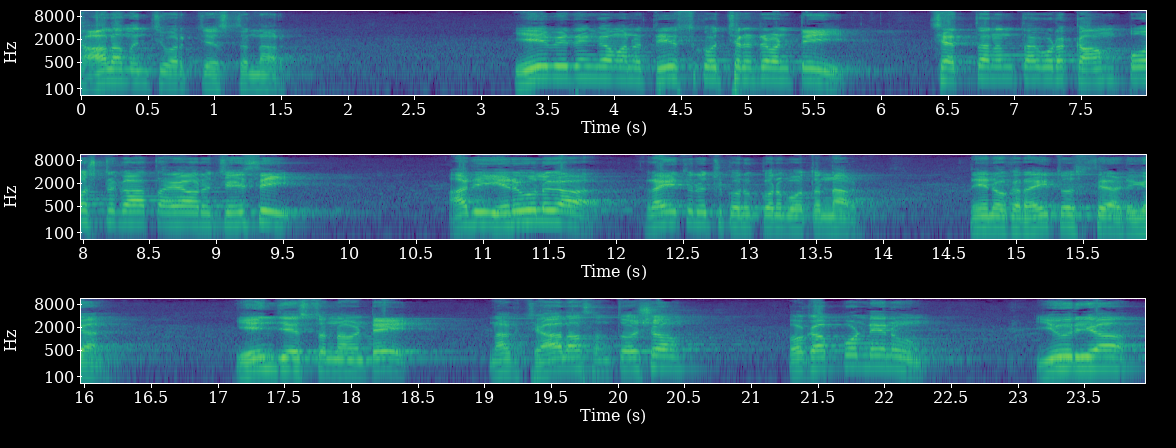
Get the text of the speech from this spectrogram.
చాలా మంచి వర్క్ చేస్తున్నారు. ఏ విధంగా మనం తీసుకొచ్చినటువంటి చెత్తనంతా కూడా కాంపోస్ట్గా తయారు చేసి అది ఎరువులుగా రైతులు వచ్చి కొనుక్కొని పోతున్నారు నేను ఒక రైతు వస్తే అడిగాను ఏం చేస్తున్నామంటే నాకు చాలా సంతోషం. ఒకప్పుడు నేను యూరియా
